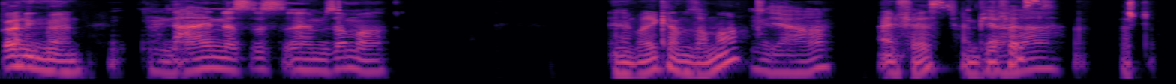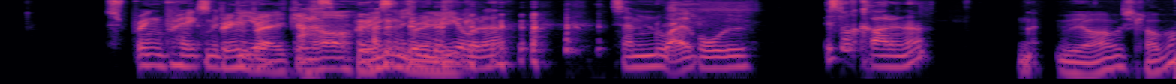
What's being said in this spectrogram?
Burning Man. Nein, das ist äh, im Sommer. In Amerika im Sommer? Ja. Ein Fest? Ein Bierfest? Ja. Spring Break mit Spring Bier. Break, genau. Spring Hast du nicht mit Break. Bier, oder? Ist ja nur Alkohol. Ist doch gerade, ne? Na, Ja, ich glaube.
